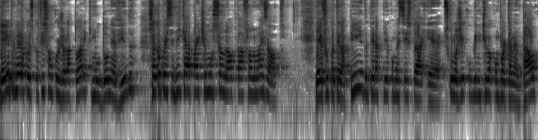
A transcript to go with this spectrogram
E aí a primeira coisa que eu fiz foi um curso de oratória que mudou minha vida, só que eu percebi que era a parte emocional que estava falando mais alto. E aí eu fui para terapia, da terapia eu comecei a estudar é, psicologia cognitiva comportamental,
